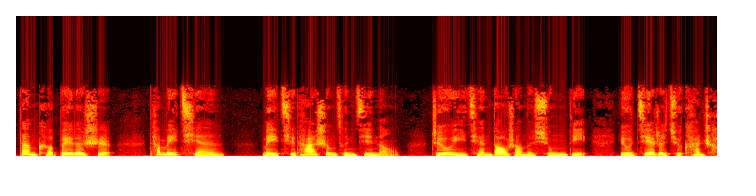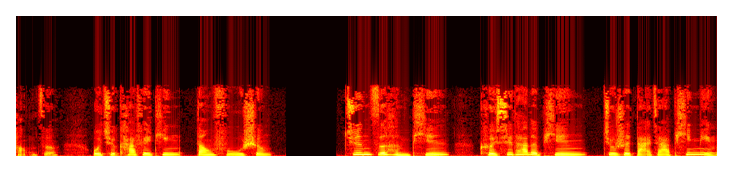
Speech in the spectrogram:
但可悲的是，他没钱，没其他生存技能，只有以前道上的兄弟。又接着去看场子，我去咖啡厅当服务生。君子很拼，可惜他的拼就是打架拼命，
